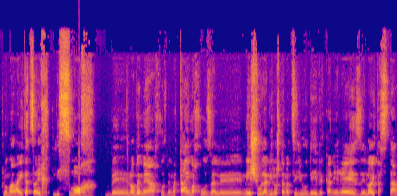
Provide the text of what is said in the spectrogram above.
כלומר היית צריך לסמוך, ב, לא ב-100%, ב-200% על אה, מישהו, להגיד לו שאתה מציל יהודי, וכנראה זה לא היית סתם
